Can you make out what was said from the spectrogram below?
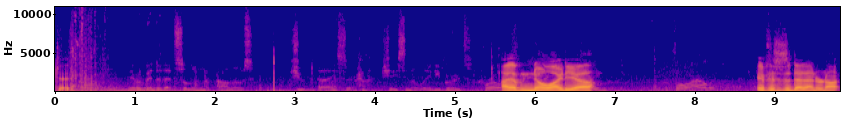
Okay. You ever been to that saloon at Paolo's? Shooting dice or chasing the ladybirds? I have no idea if this is a dead end or not.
